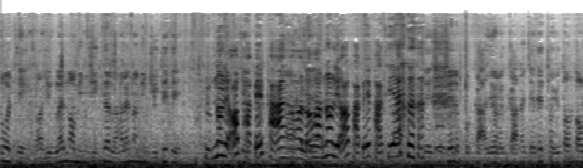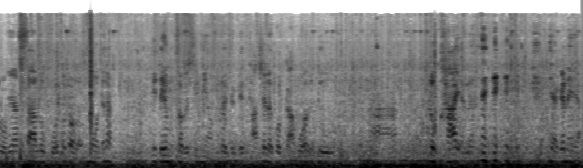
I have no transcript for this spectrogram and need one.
tôi thì có dù lấy nó mình gì thế là lấy nó mình gì thế thì nó lại ốp phá bếp phá họ là nó lại phá bếp phá thế thì sẽ là bậc cái giờ là cái này chạy thế thôi tôi tao rồi sa lúc của tôi đó là mua thế nào thì thêm một cái sim rồi thì cái thả là bậc cái của tôi ลูกค้าอย่างเลยอย่างกันเนี่ย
